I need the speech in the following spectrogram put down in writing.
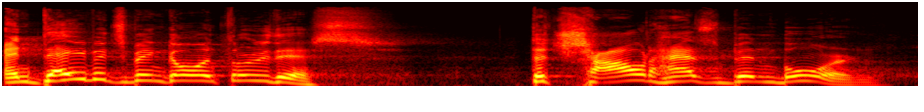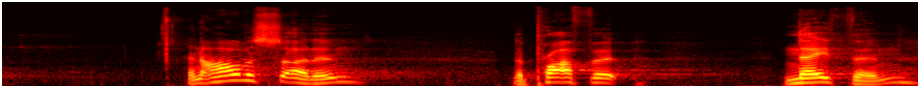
and David's been going through this. The child has been born. And all of a sudden, the prophet Nathan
